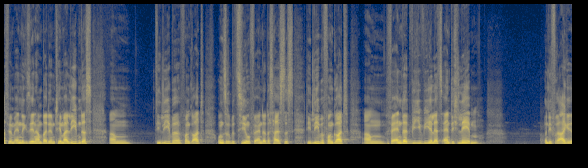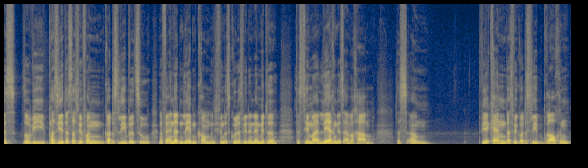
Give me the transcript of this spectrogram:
was wir am Ende gesehen haben bei dem Thema Lieben, dass ähm, die Liebe von Gott unsere Beziehung verändert. Das heißt, dass die Liebe von Gott ähm, verändert, wie wir letztendlich leben. Und die Frage ist, so wie passiert das, dass wir von Gottes Liebe zu einem veränderten Leben kommen? Und ich finde es das cool, dass wir in der Mitte das Thema Lehren jetzt einfach haben. Dass ähm, wir erkennen, dass wir Gottes Liebe brauchen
